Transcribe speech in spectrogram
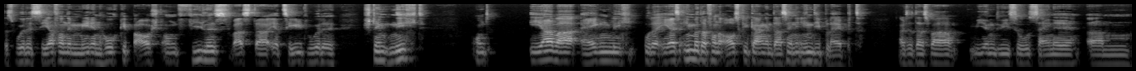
das wurde sehr von den Medien hochgebauscht und vieles, was da erzählt wurde, stimmt nicht. Und er war eigentlich, oder er ist immer davon ausgegangen, dass er in Indie bleibt. Also das war irgendwie so seine ähm,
